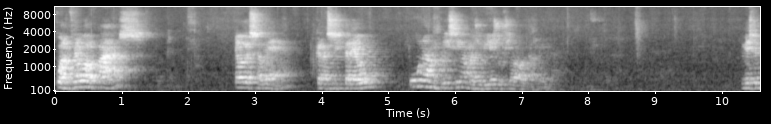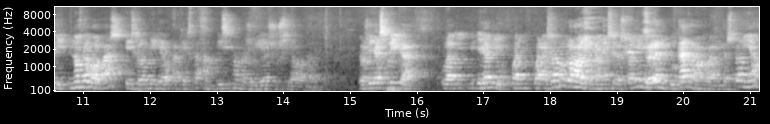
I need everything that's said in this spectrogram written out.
quan feu el pas, heu de saber que necessitareu una amplíssima majoria social al darrere. Més ben dit, no feu el pas fins que no tingueu aquesta amplíssima majoria social al darrere. Llavors ella explica, la, ella diu, quan, quan es va proclamar la independència d'Estònia, jo era diputat en el Parlament d'Estònia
